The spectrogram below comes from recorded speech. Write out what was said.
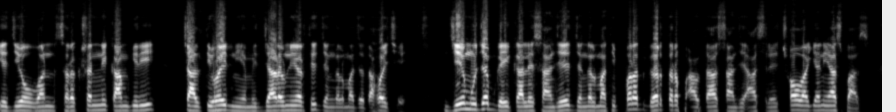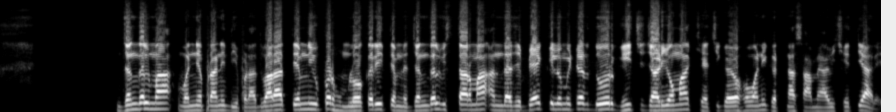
કે જેઓ વન સંરક્ષણની કામગીરી ચાલતી હોય નિયમિત જાળવણી અર્થે જંગલમાં જતા હોય છે. જે મુજબ ગઈકાલે સાંજે જંગલમાંથી પરત ઘર તરફ આવતા સાંજે આશરે છ વાગ્યાની આસપાસ જંગલમાં વન્ય પ્રાણી દીપડા દ્વારા તેમની ઉપર હુમલો કરી તેમને જંગલ વિસ્તારમાં અંદાજે બે કિલોમીટર દૂર ગીચ જાળીઓમાં ખેંચી ગયો હોવાની ઘટના સામે આવી છે ત્યારે.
